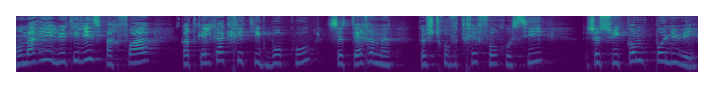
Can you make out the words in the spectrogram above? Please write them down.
Mon mari l'utilise parfois quand quelqu'un critique beaucoup, ce terme que je trouve très fort aussi, je suis comme pollué.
